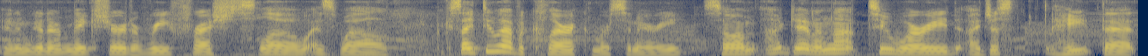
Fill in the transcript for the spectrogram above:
and I'm going to make sure to refresh slow as well, because I do have a cleric mercenary, so I'm again, I'm not too worried. I just hate that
